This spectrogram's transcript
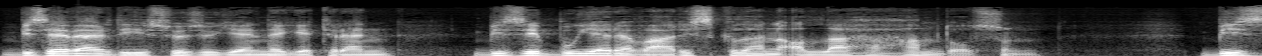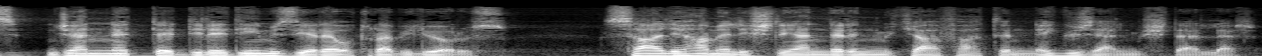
bize verdiği sözü yerine getiren, bizi bu yere varis kılan Allah'a hamdolsun. Biz cennette dilediğimiz yere oturabiliyoruz. Salih amel işleyenlerin mükafatı ne güzelmiş derler.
